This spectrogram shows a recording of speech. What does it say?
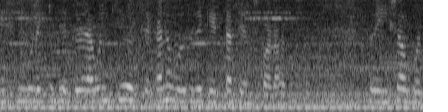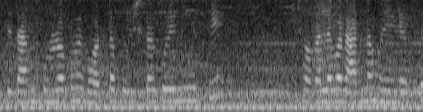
মেশিনগুলো একটু ভেতরে রাখবেন কী হচ্ছে? এখানে বলছে যে গেটটা চেঞ্জ করা হচ্ছে। তো এইসব হচ্ছে। তা আমি কোনো রকমের ঘরটা পরিষ্কার করে নিয়েছি। সকালে আবার রান্না হয়ে গেছে।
